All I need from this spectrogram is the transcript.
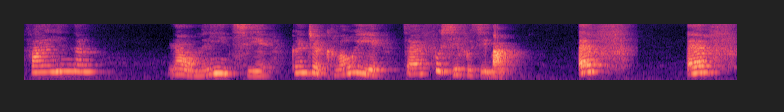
发音呢？让我们一起跟着 Chloe 再复习复习吧。F F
